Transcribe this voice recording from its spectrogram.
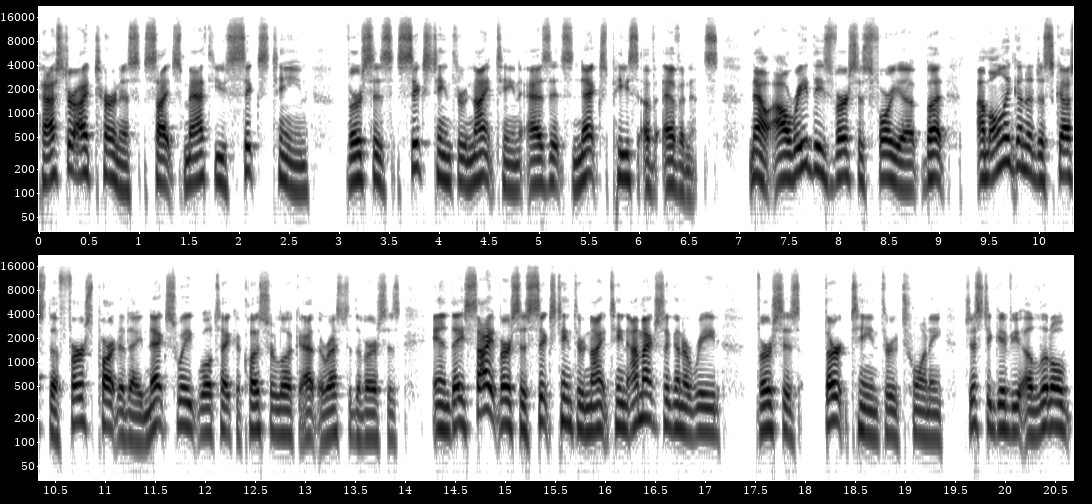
Pastor Iternus cites Matthew 16, verses 16 through 19 as its next piece of evidence. Now, I'll read these verses for you, but I'm only going to discuss the first part today. Next week, we'll take a closer look at the rest of the verses. And they cite verses 16 through 19. I'm actually going to read verses 13 through 20 just to give you a little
